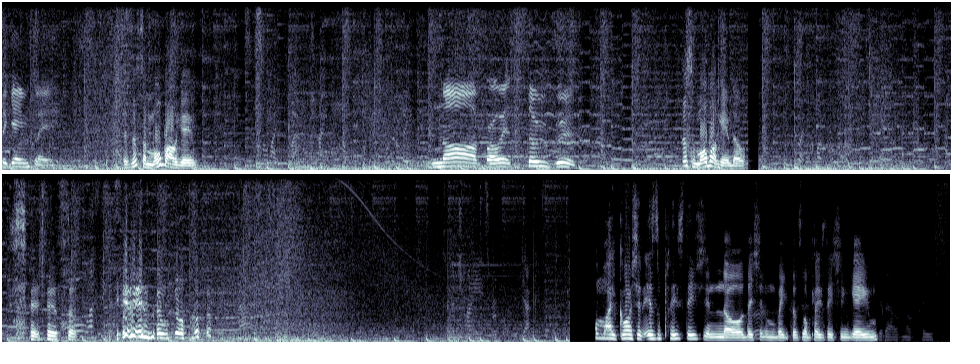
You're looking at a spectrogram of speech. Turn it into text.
the gameplay. Is this a mobile game? Is this some like random Chinese game? You wanna play this? Nah, bro, it's so good. That's a mobile game though? It is so. Oh, I think it's It is a mobile. it's like a Chinese ripoff of Yakuza. Oh my gosh! It is a PlayStation. No, they shouldn't make this a PlayStation game. Get out of my face.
